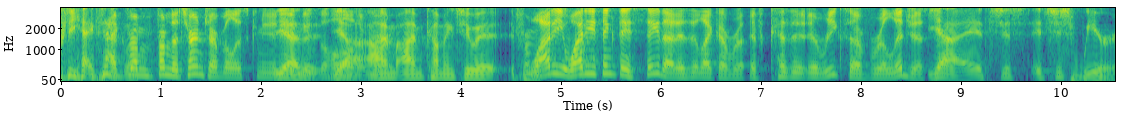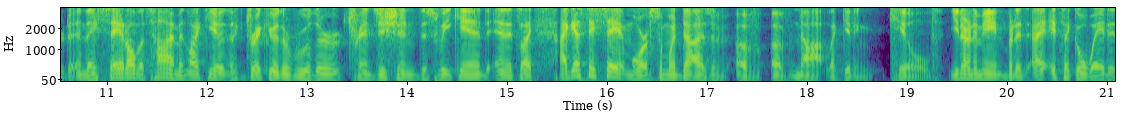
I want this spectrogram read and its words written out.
yeah, exactly. From from the turntablist community, yeah, the- a whole yeah. other. I'm I'm coming to it from why do you why do you think they say that? Is it like a re- if because it, it reeks of religious? Yeah, it's just it's just weird, and they say it all the time. And like you know, like Drake, you're the ruler transitioned this weekend, and it's like I guess they say it more if someone dies of of of not like getting killed. You know what I mean? But it's it's like a way to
